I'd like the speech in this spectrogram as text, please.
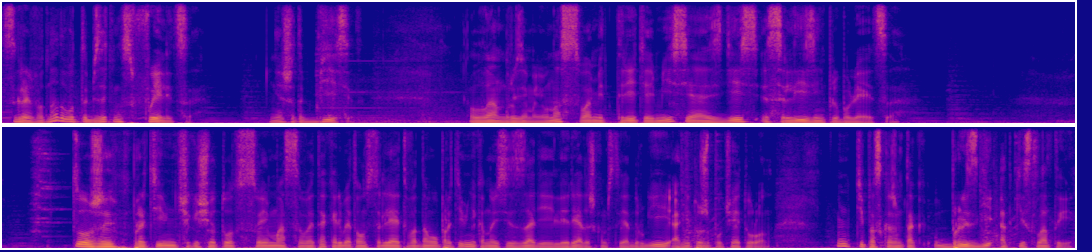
Сыграть, вот надо вот обязательно сфейлиться. Меня же это бесит. Ладно, друзья мои, у нас с вами третья миссия. Здесь слизень прибавляется. Тоже противничек еще тот со своей массовой атакой. Ребята, он стреляет в одного противника Но если сзади или рядышком стоят другие Они тоже получают урон ну, Типа, скажем так, брызги от кислоты.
